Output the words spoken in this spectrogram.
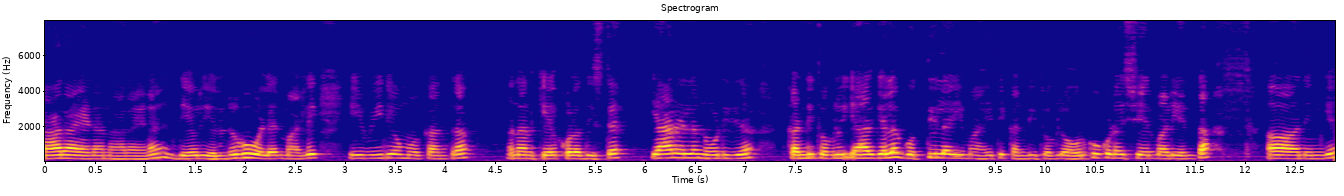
ನಾರಾಯಣ ನಾರಾಯಣ, ದೇವರು ಎಲ್ರಿಗೂ ಒಳ್ಳೇದು ಮಾಡಲಿ. ಈ ವಿಡಿಯೋ ಮುಖಾಂತರ ನಾನು ಕೇಳ್ಕೊಳ್ಳೋದಿಷ್ಟೇ. ಯಾರೆಲ್ಲ ನೋಡಿದ್ದೀರಾ ಖಂಡಿತವಾಗ್ಲೂ ಯಾರಿಗೆಲ್ಲ ಗೊತ್ತಿಲ್ಲ ಈ ಮಾಹಿತಿ, ಖಂಡಿತವಾಗ್ಲೂ ಅವ್ರಿಗೂ ಕೂಡ ಶೇರ್ ಮಾಡಿ ಅಂತ ನಿಮಗೆ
